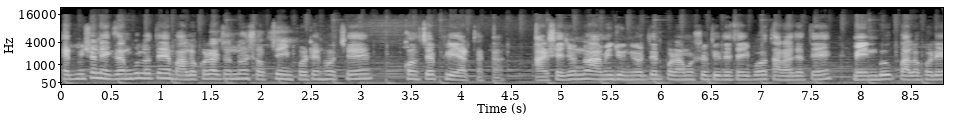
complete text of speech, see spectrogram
অ্যাডমিশন এক্সামগুলোতে ভালো করার জন্য সবচেয়ে ইম্পর্টেন্ট হচ্ছে কনসেপ্ট ক্লিয়ার থাকা। আর সেজন্য আমি জুনিয়রদের পরামর্শ দিতে চাইব, তারা যাতে মেইন বুক ভালো করে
